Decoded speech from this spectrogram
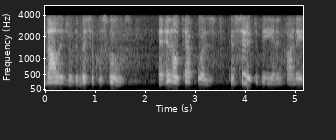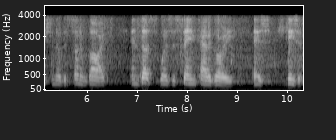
knowledge of the mystical schools. And Imhotep was considered to be an incarnation of the Son of God, and thus was the same category as Jesus.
